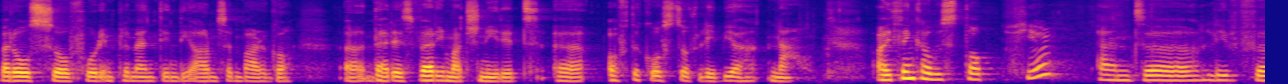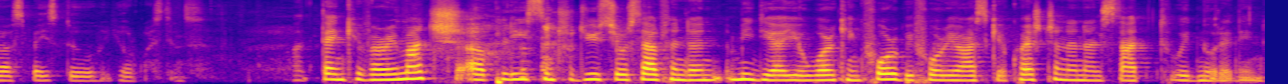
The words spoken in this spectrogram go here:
but also for implementing the arms embargo uh, that is very much needed uh, off the coast of Libya now. I think I will stop here and uh, leave uh, space to your questions. Uh, Thank you very much. Uh, Please introduce yourself and the media you're working for before you ask your question, and I'll start with Nureddin.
